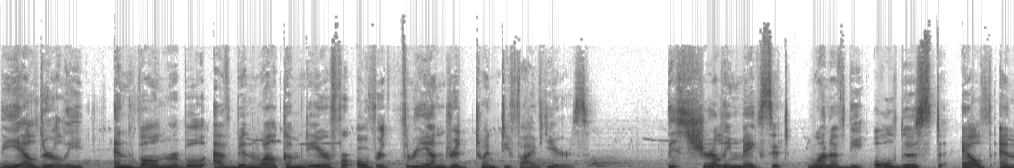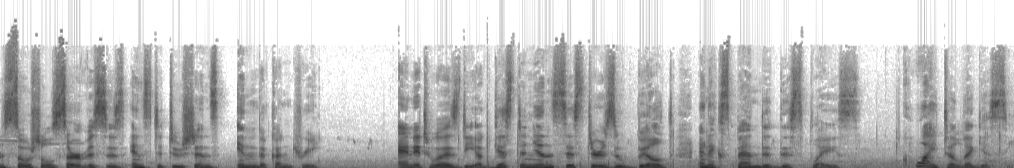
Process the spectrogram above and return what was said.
The elderly and vulnerable have been welcomed here for over 325 years. This surely makes it one of the oldest health and social services institutions in the country. And it was the Augustinian sisters who built and expanded this place. Quite a legacy.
